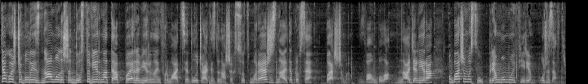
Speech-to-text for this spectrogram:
Дякую, що були з нами. Лише достовірна та перевірена інформація. Долучайтесь до наших соцмереж, знайте про все першими. З вами була Надя Ліра. Побачимось у прямому ефірі уже завтра.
